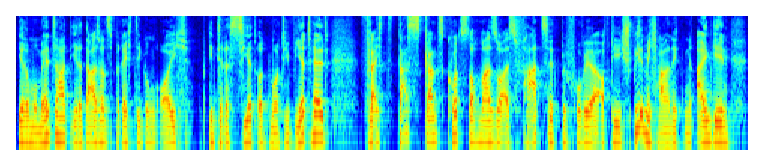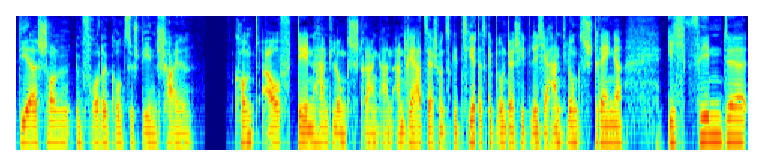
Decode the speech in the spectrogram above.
ihre Momente hat, ihre Daseinsberechtigung euch interessiert und motiviert hält. Vielleicht das ganz kurz noch mal so als Fazit, bevor wir auf die Spielmechaniken eingehen, die ja schon im Vordergrund zu stehen scheinen. kommt auf den Handlungsstrang an. André hat es ja schon skizziert, es gibt unterschiedliche Handlungsstränge. Ich finde,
